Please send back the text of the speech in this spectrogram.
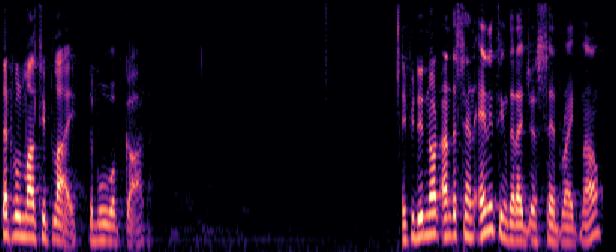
that will multiply the move of God. If you did not understand anything that I just said right now,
